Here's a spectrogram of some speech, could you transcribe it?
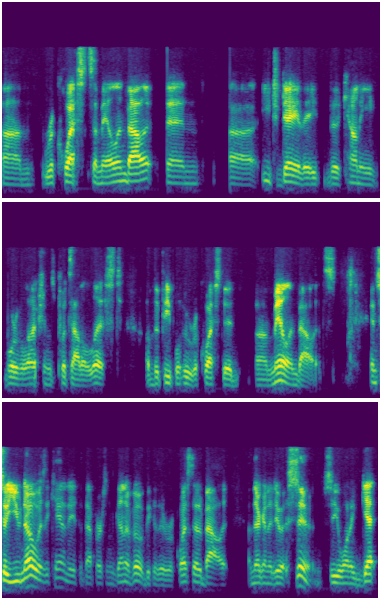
um, requests a mail-in ballot, then uh, each day they the county board of elections puts out a list of the people who requested um, mail-in ballots, and so you know as a candidate that that person's going to vote because they requested a ballot and they're going to do it soon. So you want to get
